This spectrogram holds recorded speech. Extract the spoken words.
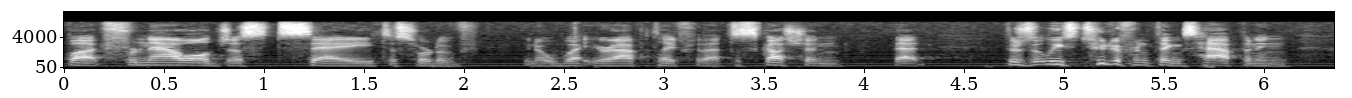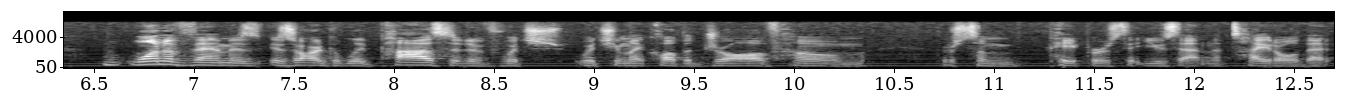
but for now I'll just say to sort of you know whet your appetite for that discussion that there's at least two different things happening. One of them is, is arguably positive, which, which you might call the draw of home. There's some papers that use that in the title that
